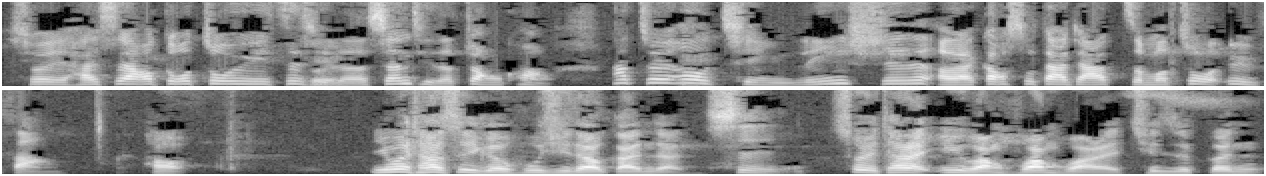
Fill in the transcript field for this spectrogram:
所以还是要多注意自己的身体的状况。那最后，请林医师呃来告诉大家怎么做预防。好，因为它是一个呼吸道感染，是，所以它的预防方法呢，其实跟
